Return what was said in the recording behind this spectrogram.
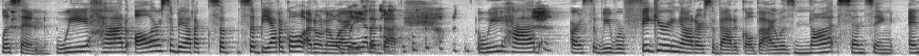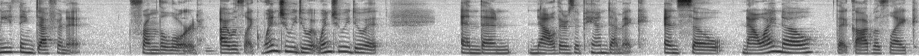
Listen, we had all our sabbatic, sab, sabbatical. I don't know why I said that. we had our we were figuring out our sabbatical, but I was not sensing anything definite from the Lord. I was like, when should we do it? When should we do it? And then now there's a pandemic. And so now I know that God was like,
